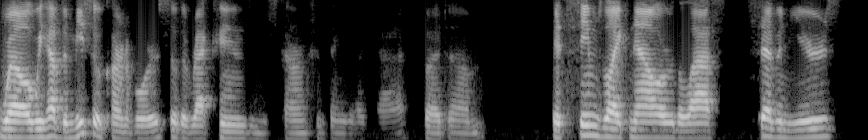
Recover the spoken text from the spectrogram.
well we have the mesocarnivores so the raccoons and the skunks and things like that but um, it seems like now over the last seven years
